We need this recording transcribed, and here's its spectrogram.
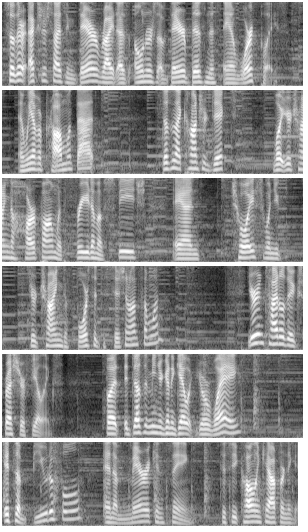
So they're exercising their right as owners of their business and workplace. And we have a problem with that? Doesn't that contradict what you're trying to harp on with freedom of speech and choice when you you're trying to force a decision on someone? You're entitled to express your feelings, but it doesn't mean you're going to get your way. It's a beautiful and American thing to see Colin Kaepernick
